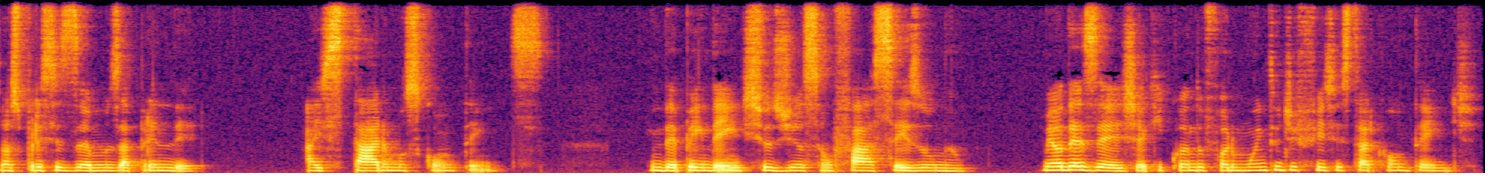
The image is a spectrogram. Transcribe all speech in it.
Nós precisamos aprender a estarmos contentes, independente se os dias são fáceis ou não. Meu desejo é que quando for muito difícil estar contente,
